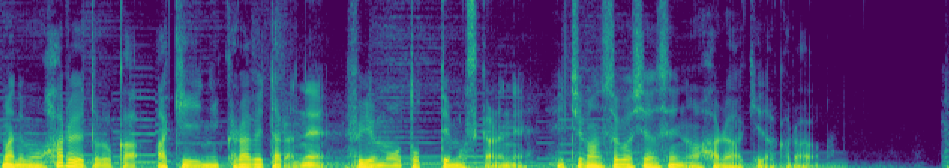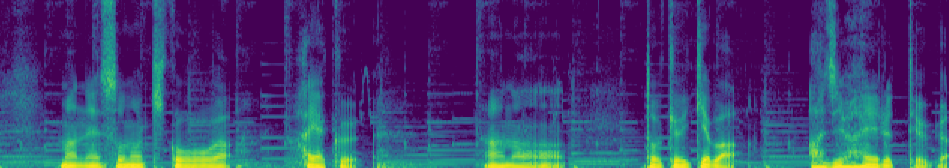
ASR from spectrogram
まあでも春とか秋に比べたらね冬も劣ってますからね。一番過ごしやすいのは春秋だから。まあねその気候が早くあの東京行けば味わえるっていうか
